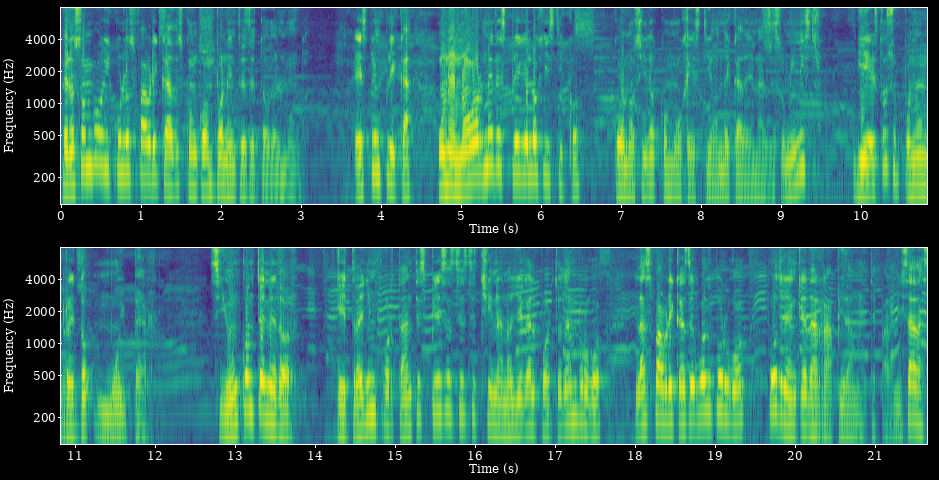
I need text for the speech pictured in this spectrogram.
pero son vehículos fabricados con componentes de todo el mundo. Esto implica un enorme despliegue logístico conocido como gestión de cadenas de suministro. Y esto supone un reto muy perro. Si un contenedor que trae importantes piezas desde China no llega al puerto de Hamburgo, las fábricas de Wolfsburgo podrían quedar rápidamente paralizadas.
